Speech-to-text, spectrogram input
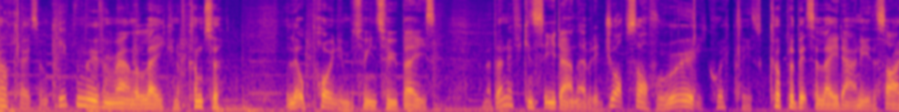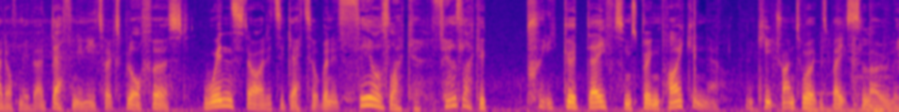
Okay, so I'm keeping moving around the lake and I've come to a little point in between two bays. And I don't know if you can see down there, but it drops off really quickly. There's a couple of bits of lay down either side of me that I definitely need to explore first. Wind started to get up and it feels like a feels like a pretty good day for some spring piking now. And keep trying to work this bait slowly.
